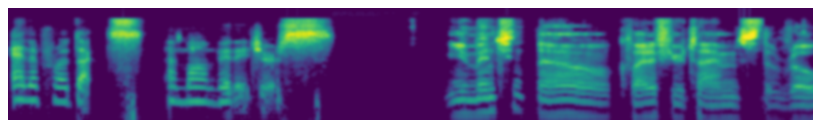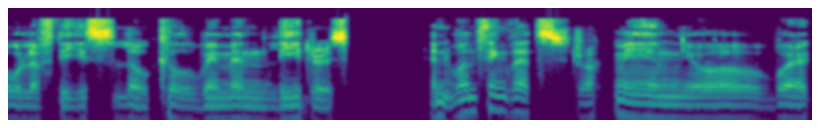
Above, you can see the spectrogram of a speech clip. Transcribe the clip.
and products among villagers. You mentioned now quite a few times the role of these local women leaders. And one thing that struck me in your work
